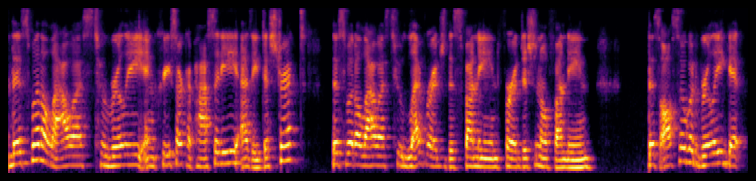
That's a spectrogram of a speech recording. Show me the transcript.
This would allow us to really increase our capacity as a district. This would allow us to leverage this funding for additional funding this also would really get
